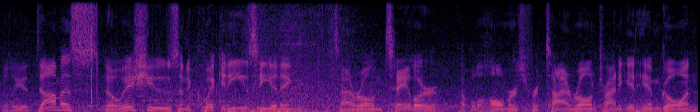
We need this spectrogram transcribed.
Billy Adames, no issues, and a quick and easy inning. Tyrone Taylor, a couple of homers for Tyrone, trying to get him going.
